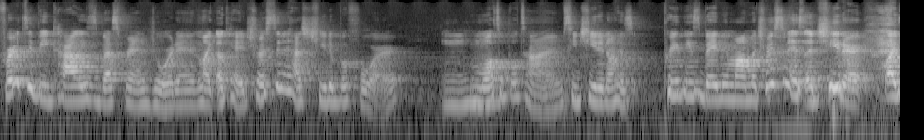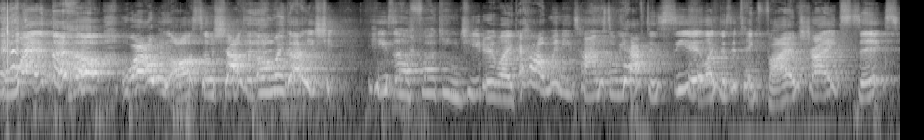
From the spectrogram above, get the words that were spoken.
for it to be Kylie's best friend Jordyn, like okay, Tristan has cheated before multiple times. He cheated on his previous baby mama. Tristan is a cheater. Like what in the hell? Why are we all so shocked? Like oh my god, he's che- he's a fucking cheater. Like how many times do we have to see it? Like does it take five strikes, six?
